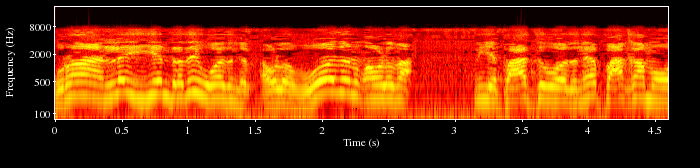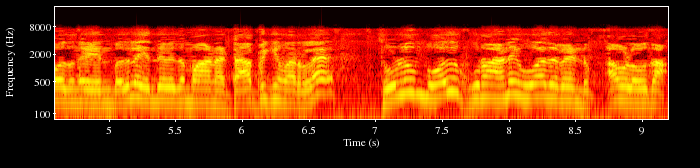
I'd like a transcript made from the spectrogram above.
குரான்ல இயன்றதை ஓதுங்கள். அவ்வளவு ஓதணும் அவ்வளவுதான். நீங்க பார்த்து ஓதுங்க பார்க்காம ஓதுங்க என்பதுல எந்த விதமான டாபிக்கும் வரல. தொழும் போது குரானை ஓத வேண்டும். அவ்வளவுதான்.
